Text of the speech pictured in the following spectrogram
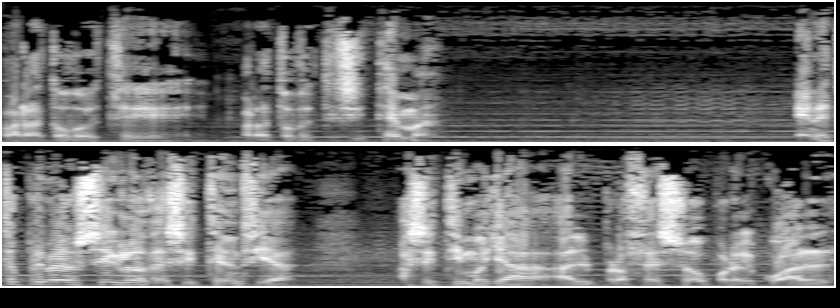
para todo este, para todo este sistema. En estos primeros siglos de existencia asistimos ya al proceso por el cual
